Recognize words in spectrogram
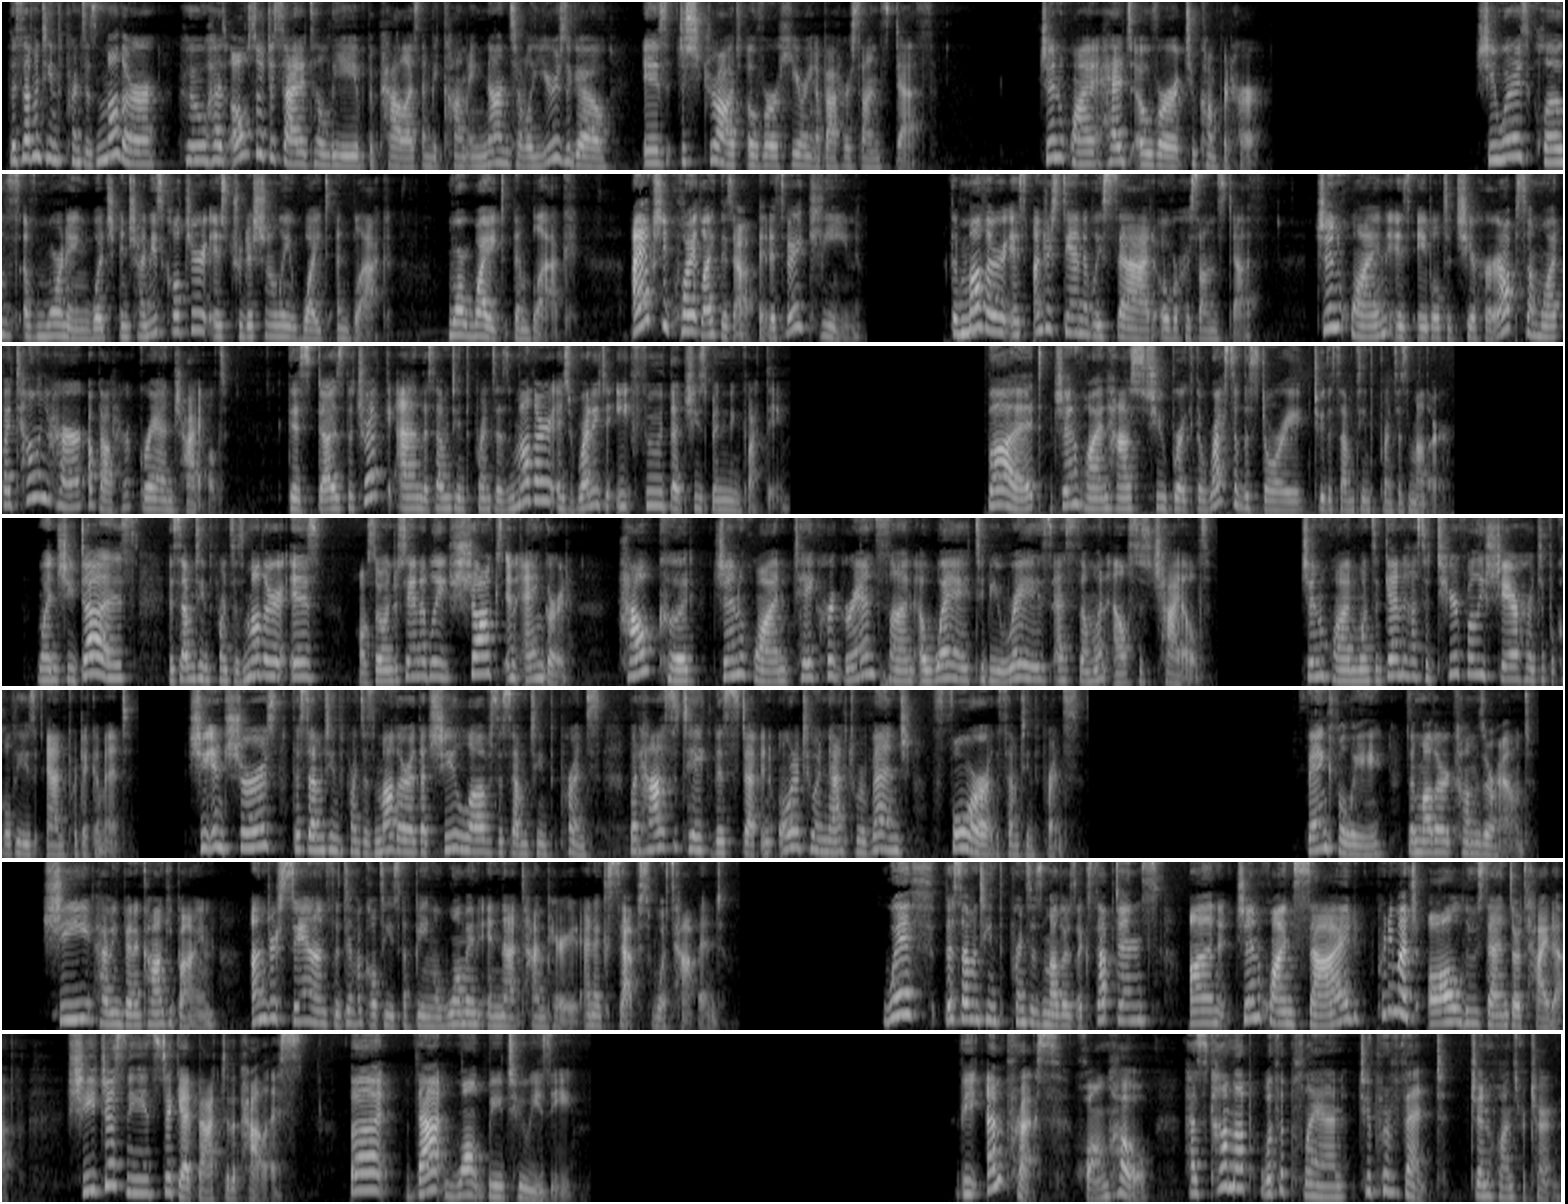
The 17th prince's mother who has also decided to leave the palace and become a nun several years ago, is distraught over hearing about her son's death. Zhen Huan heads over to comfort her. She wears clothes of mourning, which in Chinese culture is traditionally white and black. More white than black. I actually quite like this outfit, it's very clean. The mother is understandably sad over her son's death. Zhen Huan is able to cheer her up somewhat by telling her about her grandchild. This does the trick, and the 17th prince's mother is ready to eat food that she's been neglecting. But Zhen Huan has to break the rest of the story to the 17th prince's mother. When she does, the 17th prince's mother is, also understandably, shocked and angered how could Zhen Huan take her grandson away to be raised as someone else's child? Zhen Huan once again has to tearfully share her difficulties and predicament. She ensures the 17th prince's mother that she loves the 17th prince, but has to take this step in order to enact revenge for the 17th prince. Thankfully, the mother comes around. She, having been a concubine, understands the difficulties of being a woman in that time period and accepts what's happened. With the 17th prince's mother's acceptance, on Zhen Huan's side, pretty much all loose ends are tied up. She just needs to get back to the palace. But that won't be too easy. The Empress, Huang Ho, has come up with a plan to prevent Zhen Huan's return.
